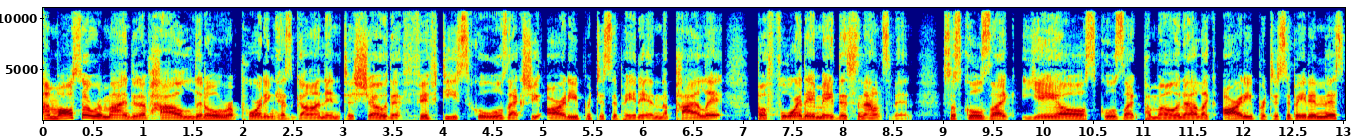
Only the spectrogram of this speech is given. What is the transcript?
I'm also reminded of how little reporting has gone in to show that 50 schools actually already participated in the pilot before they made this announcement. So schools like Yale, schools like Pomona, like already participated in this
